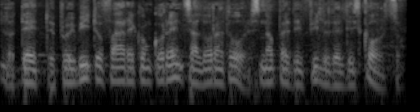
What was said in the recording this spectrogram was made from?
L'ho detto, è proibito fare concorrenza all'oratore, sennò perde il filo del discorso.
